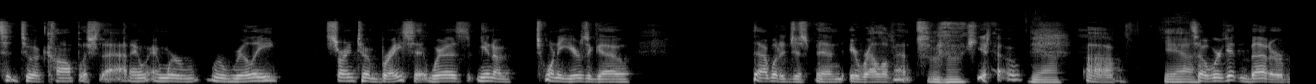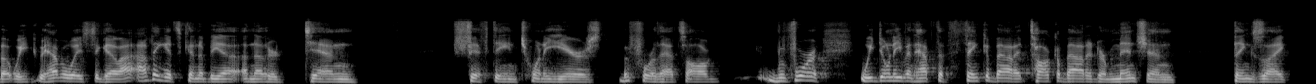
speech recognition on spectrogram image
to, to accomplish that, and, and we're we're really starting to embrace it. Whereas you know, 20 years ago, that would have just been irrelevant. Mm-hmm. you know. Yeah. Um, yeah. So we're getting better, but we we have a ways to go. I, I think it's going to be a, another 10 15, 20 years before that's all, before we don't even have to think about it, talk about it, or mention things like,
